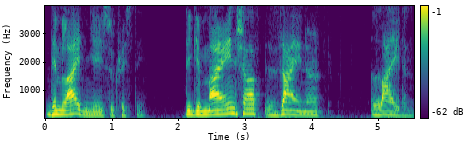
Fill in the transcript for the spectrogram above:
dem Leiden Jesu Christi. Die Gemeinschaft seiner Leiden.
